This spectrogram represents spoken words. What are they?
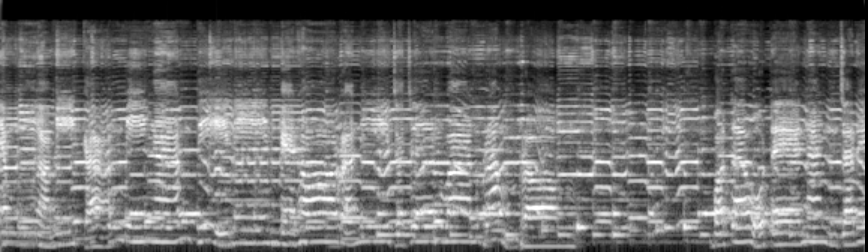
ยังเมื่อมีการมีงานที่นี่แม่ทอรณีจะเจอวานพร่ำพรองบพอเจ้าแต่นั้นจะได้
